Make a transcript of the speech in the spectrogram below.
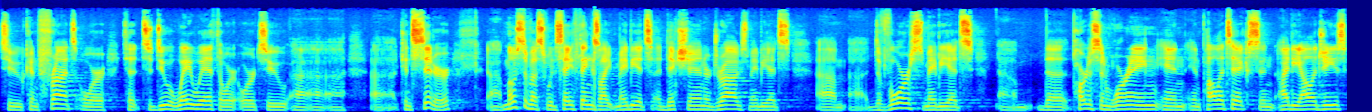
to confront or to, to do away with or, or to uh, uh, uh consider, uh, most of us would say things like maybe it's addiction or drugs, maybe it's um, uh, divorce, maybe it's um, the partisan warring in, in politics and ideologies.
